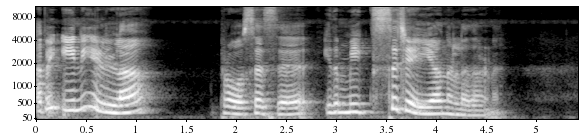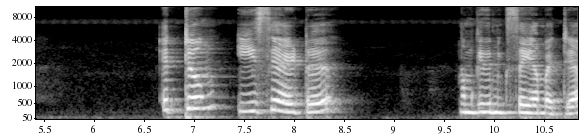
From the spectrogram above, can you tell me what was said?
അപ്പോൾ ഇനിയുള്ള പ്രോസസ്സ് ഇത് മിക്സ് ചെയ്യുക എന്നുള്ളതാണ്. ഏറ്റവും ഈസി ആയിട്ട് നമുക്കിത് മിക്സ് ചെയ്യാൻ പറ്റുക.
